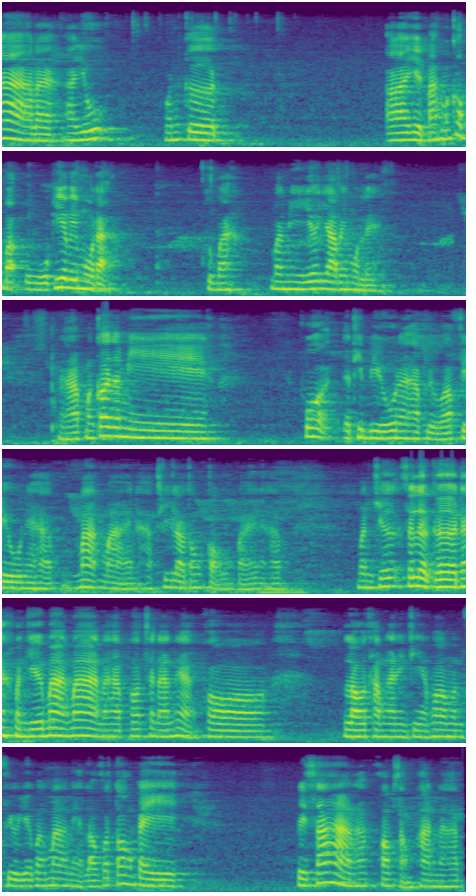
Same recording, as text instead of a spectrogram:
ห้าอะไร อายุ วันเกิด อะไรเห็นไหมมันก็แบบโอ้เพียบไปหมดอะถูกไหมมันมีเยอะยาวไปหมดเลยนะครับ มันก็จะมี พวก attribute นะครับ หรือว่า field เนี่ยครับ มากมายนะครับ ที่เราต้องกรอกลงไปนะครับ มันเยอะเสลือเกินนะ มันเยอะมากมากนะครับ เพราะฉะนั้นเนี่ยพอเราทำงานจริงๆเพราะมันฟิลเยอะมากๆเนี่ยเราก็ต้องไปไปสร้างนะครับความสัมพันธ์นะครับ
